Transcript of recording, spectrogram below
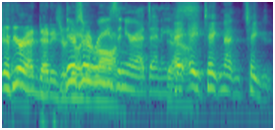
you're if you're at Denny's, you're There's doing a it wrong. reason you're at Denny's. Yeah. Hey, hey, take that. Take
